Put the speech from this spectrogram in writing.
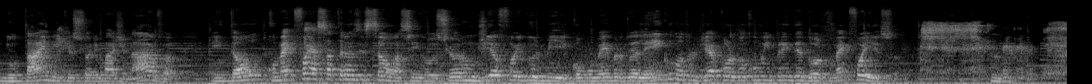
no timing que o senhor imaginava, então como é que foi essa transição? Assim, o senhor um dia foi dormir como membro do elenco, no outro dia acordou como empreendedor. Como é que foi isso?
